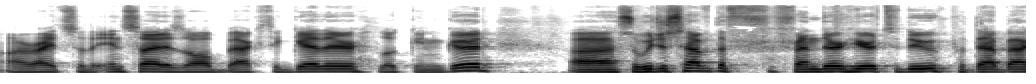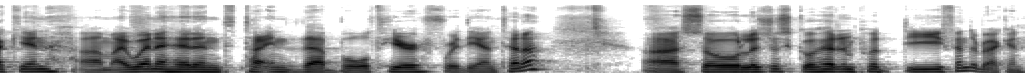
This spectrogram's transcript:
All right, so the inside is all back together, looking good. Uh, so we just have the fender here to do, put that back in. Um, I went ahead and tightened that bolt here for the antenna. Uh, so let's just go ahead and put the fender back in.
